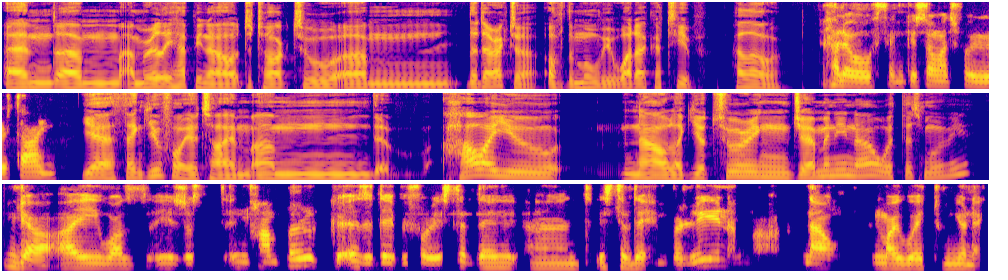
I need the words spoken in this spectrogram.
And um, I'm really happy now to talk to um, the director of the movie, Wada Khatib. Hello. Hello, thank you so much for your time. Yeah, thank you for your time. Um, how are you now? Like you're touring Germany now with this movie? Yeah, I was uh, just in Hamburg uh, the day before yesterday, and yesterday in Berlin. I'm uh, now on my way to Munich.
